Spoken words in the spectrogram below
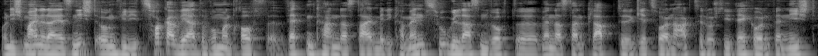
Und ich meine da jetzt nicht irgendwie die Zockerwerte, wo man drauf wetten kann, dass da ein Medikament zugelassen wird. Äh, wenn das dann klappt, äh, geht so eine Aktie durch die Decke und wenn nicht,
